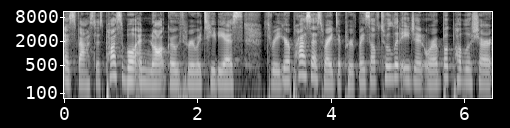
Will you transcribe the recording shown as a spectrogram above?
as fast as possible and not go through a tedious three year process where I had to prove myself to a lit agent or a book publisher.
